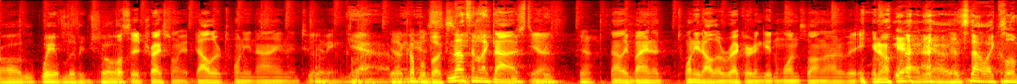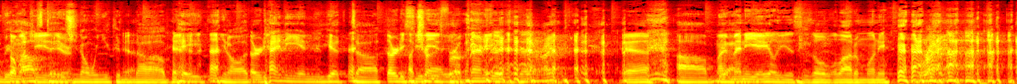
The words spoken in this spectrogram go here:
uh, way of living. So Most of the tracks are only a dollar twenty nine and two. I mean, Yeah. I Yeah, a couple bucks nothing each. like it Not- used to yeah, be. yeah. It's not like buying a twenty dollar record and getting one song out of it. You know. Yeah, yeah. It's not like Columbia So much House easier. days, you know, when you can uh, pay, you know, a 30 penny and you get uh, 30 a CDs track. for a penny. yeah. Um, My yeah. many aliases owe a lot of money. right.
